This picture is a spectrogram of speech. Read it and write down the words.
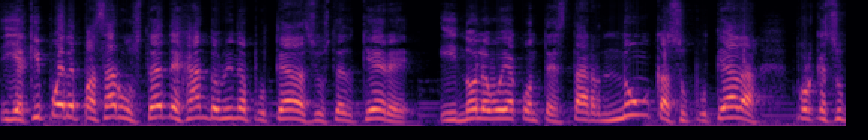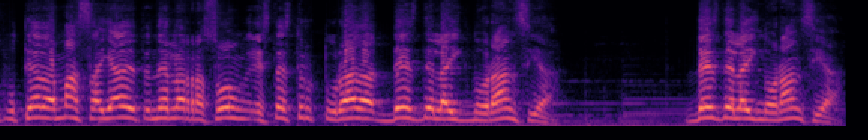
Y aquí puede pasar usted dejándome una puteada si usted quiere, y no le voy a contestar nunca su puteada, porque su puteada, más allá de tener la razón, está estructurada desde la ignorancia. Desde la ignorancia.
